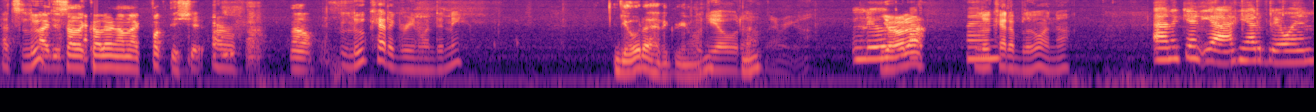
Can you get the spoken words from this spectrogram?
That's Luke. I just saw the color and I'm like, fuck this shit. or No. Luke had a green one, didn't he? Yoda had a green one. Yoda. No? There we go. Luke, Yoda? Luke had a blue one, no? Anakin, yeah, he had a blue one.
